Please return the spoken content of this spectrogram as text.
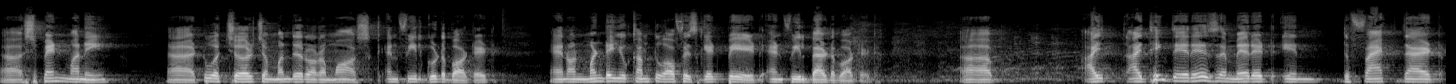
uh, spend money uh, to a church, a mandir, or a mosque and feel good about it, and on Monday you come to office, get paid, and feel bad about it? Uh, I, I think there is a merit in the fact that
